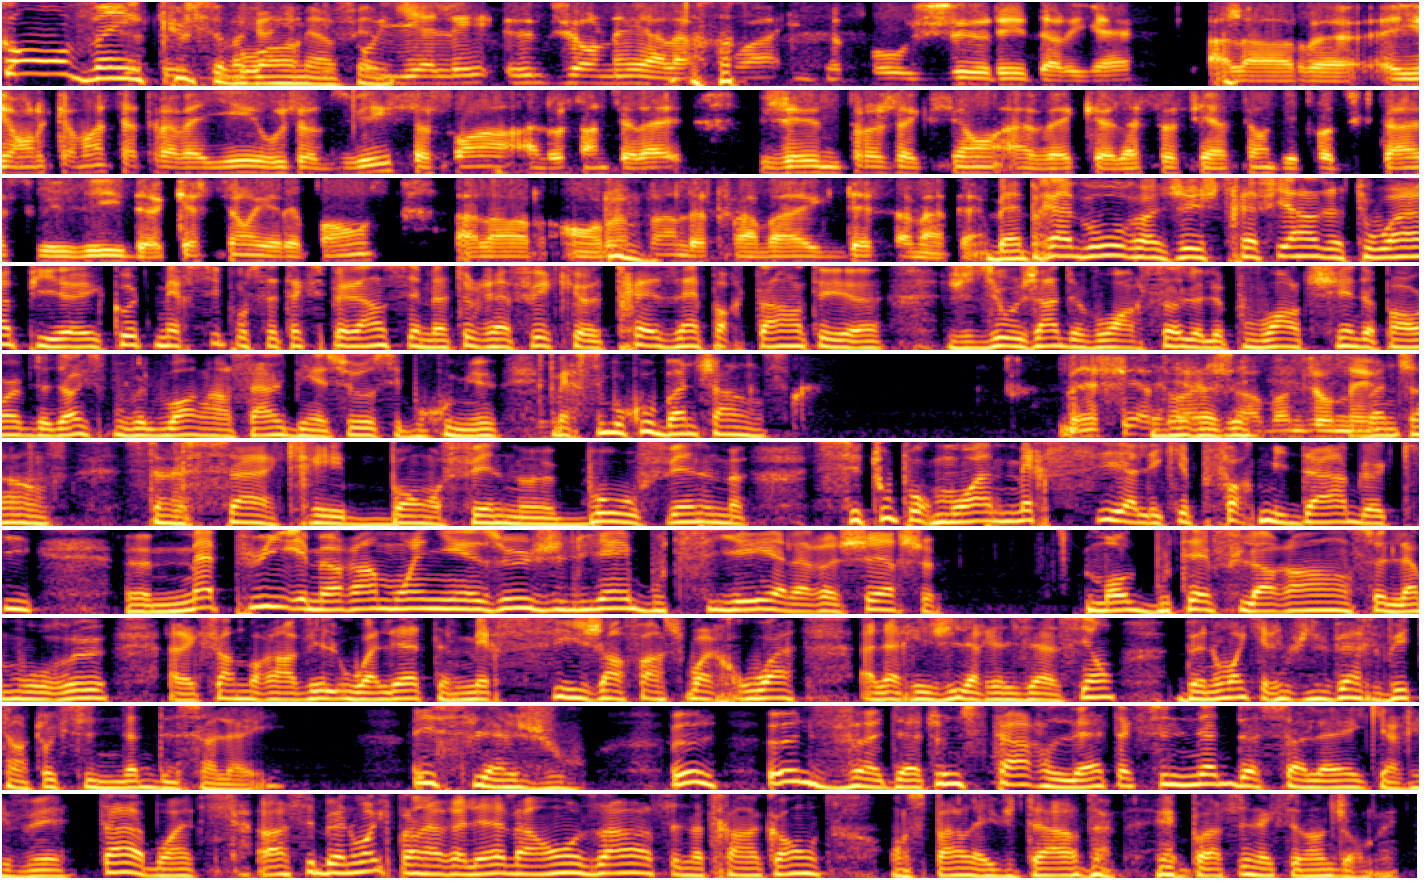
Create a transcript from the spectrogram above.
Convaincu que ça va gagner meilleur Il faut film. y aller une journée à la fois. il ne faut jurer de rien. Alors, euh, et on recommence à travailler aujourd'hui. Ce soir, à Los Angeles, j'ai une projection avec euh, l'Association des producteurs suivis de questions et réponses. Alors, on hmm. reprend le travail dès ce matin. Ben bravo, Roger. Je suis très fier de toi. Puis, euh, écoute, merci pour cette expérience cinématographique très importante. Et je dis aux gens de voir ça, le, pouvoir du chien de Power of the Dog. Si vous pouvez le voir en salle, bien sûr, c'est beaucoup mieux. Merci beaucoup. Bonne chance. Merci à toi, Bonne journée. Bonne chance. C'est un sacré bon film, un beau film. C'est tout pour moi. Merci à l'équipe formidable qui euh, m'appuie et me rend moins niaiseux. Julien Boutillier à la recherche. Maud Boutet, Florence, Lamoureux, Alexandre Moranville, Ouellette, merci, Jean-François Roy à la régie, la réalisation, Benoît qui arrive, arriver tantôt avec ses lunettes de soleil. Il se la joue une, vedette, une starlette avec ses lunettes de soleil qui arrivait. Tabouin. Alors, c'est Benoît qui prend la relève. À 11 h c'est notre rencontre. On se parle à 8 h demain. Passez une excellente journée.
